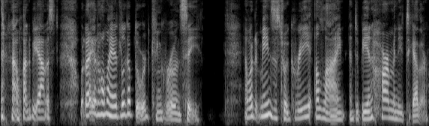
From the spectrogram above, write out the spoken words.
And I want to be honest, when I got home, I had to look up the word congruency. And what it means is to agree, align, and to be in harmony together.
